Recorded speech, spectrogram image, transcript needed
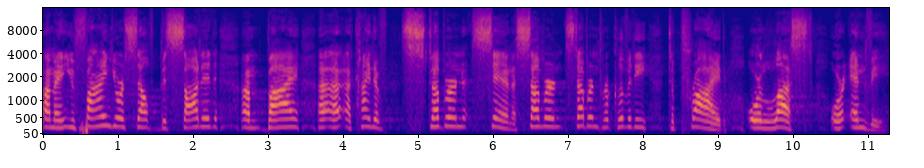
Um, and you find yourself besotted um, by a, a, kind of stubborn sin, a stubborn, stubborn proclivity to pride or lust or envy.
